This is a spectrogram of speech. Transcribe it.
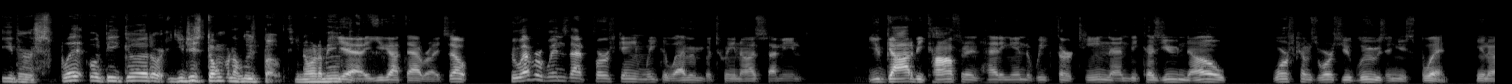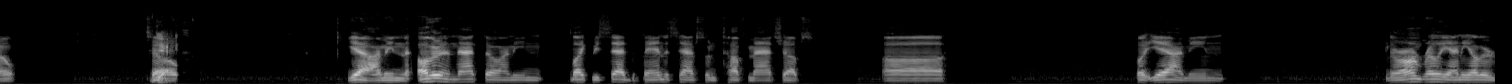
either split would be good, or you just don't want to lose both. You know what I mean? Yeah, you got that right. So whoever wins that first game, week 11 between us, I mean you got to be confident heading into week 13 then because you know worst comes worst you lose and you split you know so yeah. yeah i mean other than that though i mean like we said the bandits have some tough matchups uh but yeah i mean there aren't really any other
